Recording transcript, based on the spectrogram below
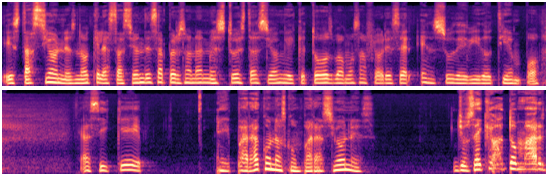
estaciones, ¿no? que la estación de esa persona no es tu estación y que todos vamos a florecer en su debido tiempo. Así que eh, para con las comparaciones yo sé que va a tomar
